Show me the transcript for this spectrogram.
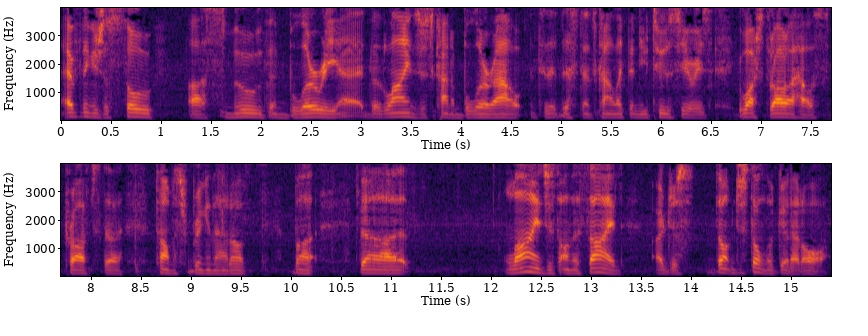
Everything is just so uh, smooth and blurry. Uh, the lines just kind of blur out into the distance, kind of like the new 2 series. You watch Throttle House, props to Thomas for bringing that up. But the lines just on the side are just don't just don't look good at all.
